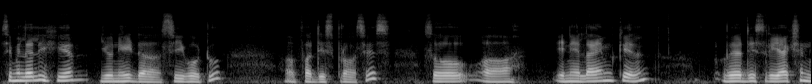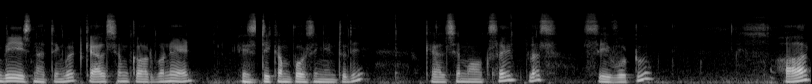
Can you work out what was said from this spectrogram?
Similarly, here you need uh, CO2 uh, for this process. So, uh, in a lime kiln where this reaction B is nothing but calcium carbonate is decomposing into the calcium oxide plus CO2 or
